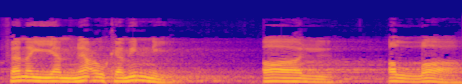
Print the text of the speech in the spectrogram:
فمن يمنعك مني؟ قال الله.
